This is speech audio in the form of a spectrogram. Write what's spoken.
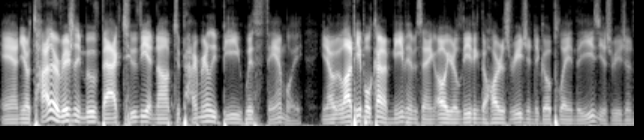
And you know, Tyler originally moved back to Vietnam to primarily be with family. You know, a lot of people kind of meme him saying, "Oh, you're leaving the hardest region to go play in the easiest region,"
